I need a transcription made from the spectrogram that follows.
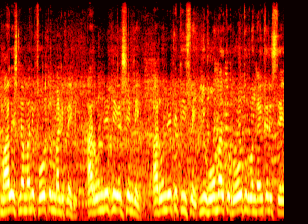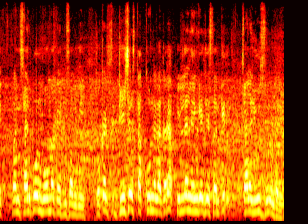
స్మాలెస్ట్ నెంబర్ని ఫోర్త్ మల్టిప్లై చేయి. ఆ రెండింటిని ఎక్స్చేంజ్ చేయి. ఆ రెండింటిని తీసివేయి. ఈ హోంవర్క్ రోజు రెండు అంకెలు ఇస్తే మనకి సరిపోని హోంవర్క్ అవుతుంది సార్ ఇది. ఒక టీచర్స్ తక్కువ ఉన్న దగ్గర పిల్లల్ని ఎంగేజ్ చేసడానికి చాలా యూస్ఫుల్ ఉంటుంది.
